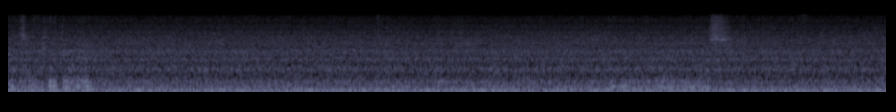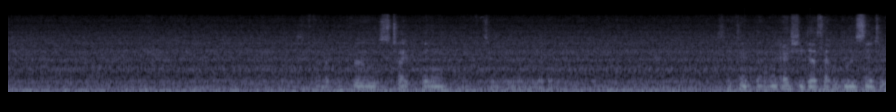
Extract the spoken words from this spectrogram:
Put some pink in there. Kind of rose type thing. Something in the middle. So I think that one actually does have a blue center.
